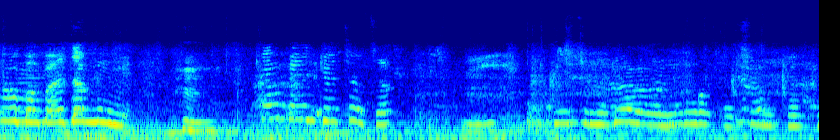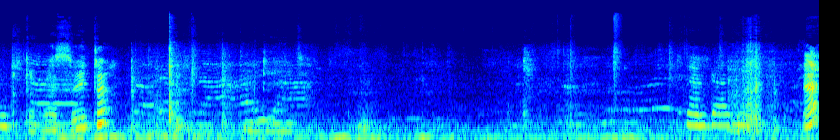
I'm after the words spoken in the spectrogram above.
Baba mimi. Hmm. Baba sasa. Tutavaa sweta. Eh?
